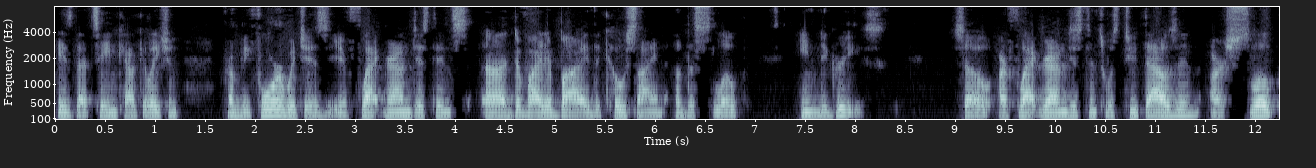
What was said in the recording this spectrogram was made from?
is that same calculation from before, which is your flat ground distance uh, divided by the cosine of the slope in degrees. So our flat ground distance was 2,000. Our slope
